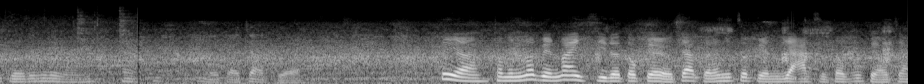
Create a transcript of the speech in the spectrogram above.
不多就是那种。有标价格。对呀、他们那边卖鸡的都标有价格，但是这边鸭子都不标价。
